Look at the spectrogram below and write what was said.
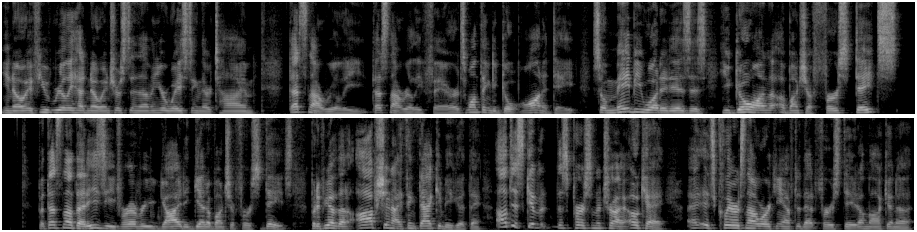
You know, if you really had no interest in them and you're wasting their time, that's not really that's not really fair. It's one thing to go on a date. So maybe what it is is you go on a bunch of first dates, but that's not that easy for every guy to get a bunch of first dates. But if you have that option, I think that can be a good thing. I'll just give it, this person a try. Okay, it's clear it's not working after that first date. I'm not going to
